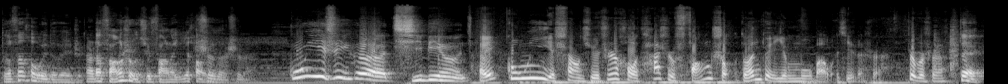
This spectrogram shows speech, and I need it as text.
得分后卫的位置，但是他防守去防了一号位。是的，是的。公益是一个骑兵，哎，公益上去之后，他是防守端对樱木吧？我记得是，是不是？对，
